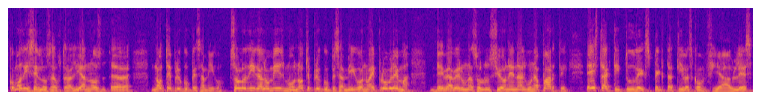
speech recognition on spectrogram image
como dicen los australianos, eh, no te preocupes, amigo. Solo diga lo mismo, no te preocupes, amigo, no hay problema. Debe haber una solución en alguna parte. Esta actitud de expectativas confiables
